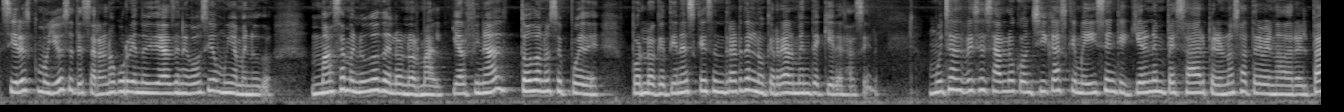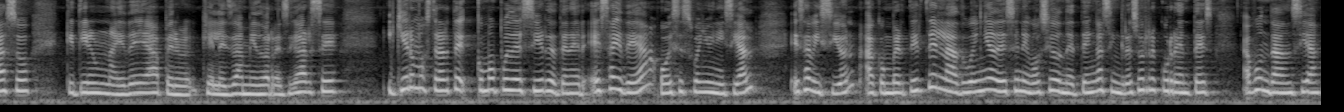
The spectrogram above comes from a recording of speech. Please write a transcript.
Si eres como yo, se te estarán ocurriendo ideas de negocio muy a menudo, más a menudo de lo normal, y al final todo no se puede, por lo que tienes que centrarte en lo que realmente quieres hacer. Muchas veces hablo con chicas que me dicen que quieren empezar pero no se atreven a dar el paso, que tienen una idea pero que les da miedo arriesgarse. Y quiero mostrarte cómo puedes ir de tener esa idea o ese sueño inicial, esa visión, a convertirte en la dueña de ese negocio donde tengas ingresos recurrentes, abundancia,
